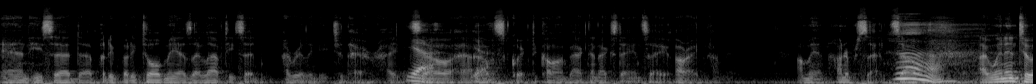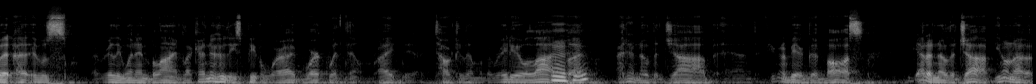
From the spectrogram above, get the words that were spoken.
and he said, uh, but he but he told me as I left, he said, "I really need you there." Right? Yeah, So uh, yeah. I was quick to call him back the next day and say, "All right, I'm in. I'm in, 100%." So Ah. I went into it. uh, It was I really went in blind. Like I knew who these people were. I'd work with them, right? I talked to them on the radio a lot, Mm-hmm. but I didn't know the job. And if you're going to be a good boss, you got to know the job. You don't know,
